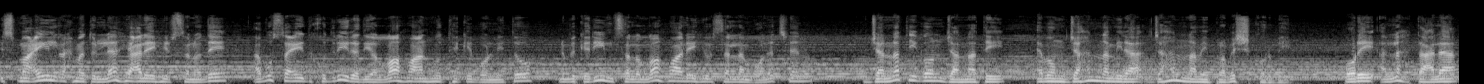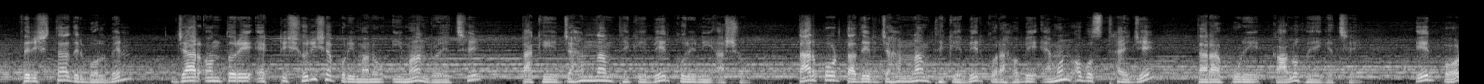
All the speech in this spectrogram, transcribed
ইসমাইল রহমতুল্লাহ আলহির সনদে আবু সাঈদ খুদ্রি রদি আল্লাহ আনহু থেকে বর্ণিত নবী করিম সাল্লাহ আলহিউসাল্লাম বলেছেন, জান্নাতিগণ জান্নাতে এবং জাহান্নামীরা জাহান্নামে প্রবেশ করবে। পরে আল্লাহ তাআলা ফেরিস্তাদের বলবেন, যার অন্তরে একটি সরিষা পরিমাণও ঈমান রয়েছে তাকে জাহান্নাম থেকে বের করে নিয়ে আসো। তারপর তাদের জাহান্নাম থেকে বের করা হবে এমন অবস্থায় যে তারা পুড়ে কালো হয়ে গেছে। এরপর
